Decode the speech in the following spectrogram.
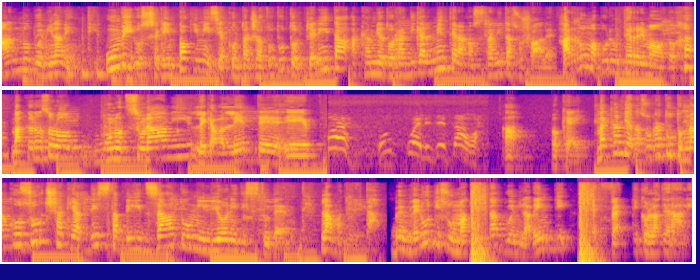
Anno 2020. Un virus che in pochi mesi ha contagiato tutto il pianeta ha cambiato radicalmente la nostra vita sociale. A Roma pure un terremoto. Mancano solo uno tsunami, le cavallette e... Ah, ok. Ma è cambiata soprattutto una cosuccia che ha destabilizzato milioni di studenti. La maturità. Benvenuti su Maturità 2020, effetti collaterali.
